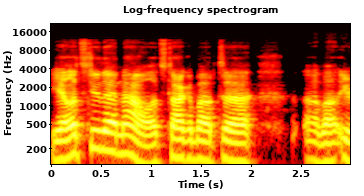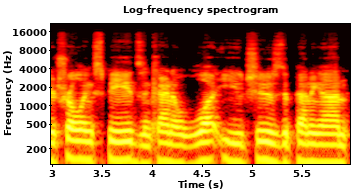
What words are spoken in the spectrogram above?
Yeah, let's do that now. Let's talk about uh, about your trolling speeds and kind of what you choose depending on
